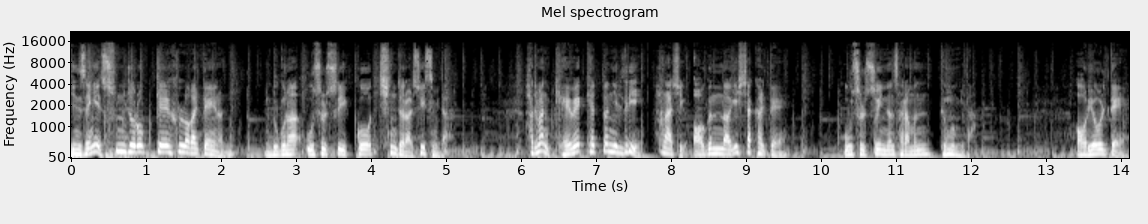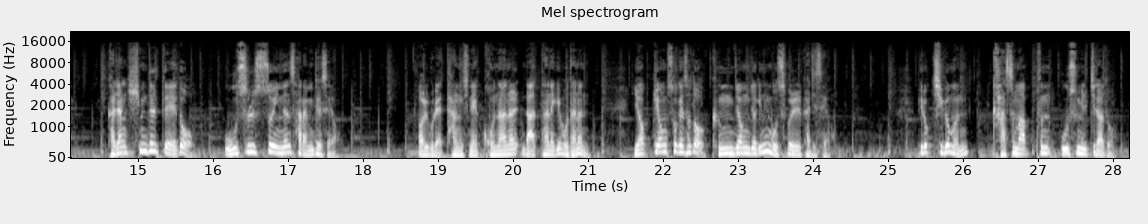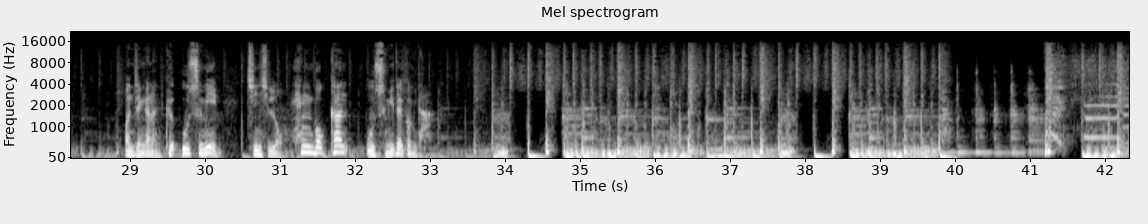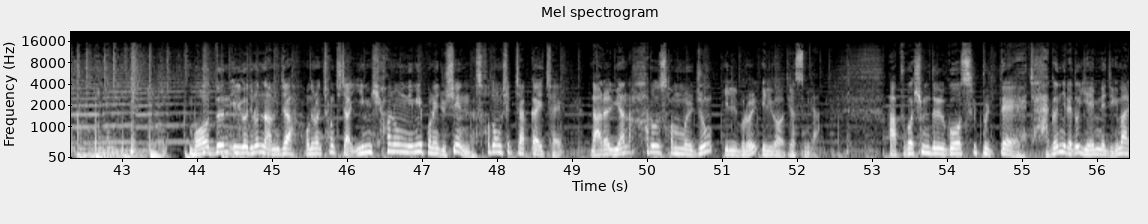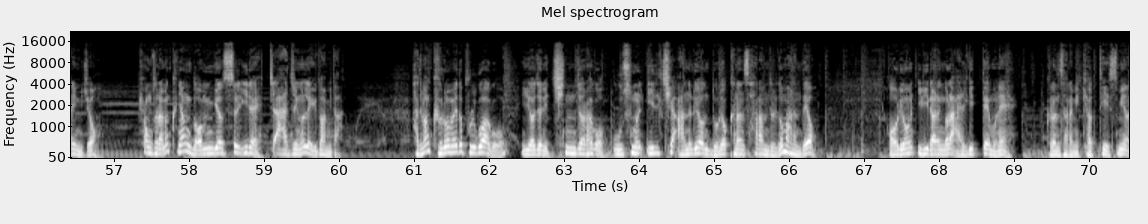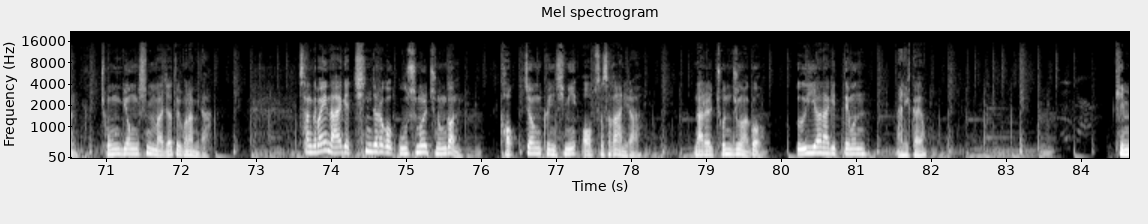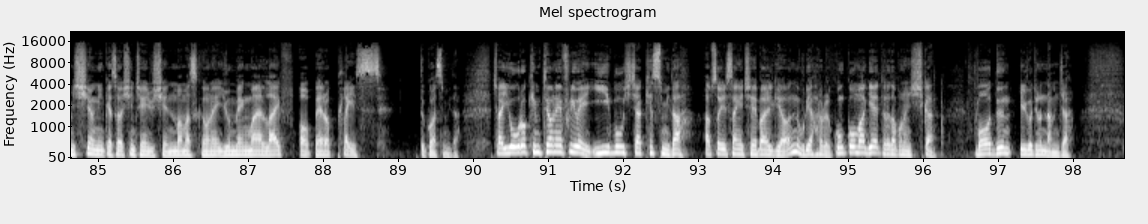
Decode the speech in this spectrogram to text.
인생이 순조롭게 흘러갈 때에는 누구나 웃을 수 있고 친절할 수 있습니다. 하지만 계획했던 일들이 하나씩 어긋나기 시작할 때 웃을 수 있는 사람은 드뭅니다. 어려울 때, 가장 힘들 때에도 웃을 수 있는 사람이 되세요. 얼굴에 당신의 고난을 나타내기보다는 역경 속에서도 긍정적인 모습을 가지세요. 비록 지금은 가슴 아픈 웃음일지라도 언젠가는 그 웃음이 진실로 행복한 웃음이 될 겁니다. 뭐든 읽어주는 남자. 오늘은 청취자 임현웅 님이 보내주신 서동식 작가의 책, 나를 위한 하루 선물 중 일부를 읽어드렸습니다. 아프고 힘들고 슬플 때 작은 일에도 예민해지기 마련이죠. 평소라면 그냥 넘겼을 일에 짜증을 내기도 합니다. 하지만 그럼에도 불구하고 여전히 친절하고 웃음을 잃지 않으려 노력하는 사람들도 많은데요. 어려운 일이라는 걸 알기 때문에 그런 사람이 곁에 있으면 존경심마저 들곤 합니다. 상대방이 나에게 친절하고 웃음을 주는 건 걱정 근심이 없어서가 아니라 나를 존중하고 의연하기 때문 아닐까요? 김시영님께서 신청해 주신 마마스건의 You Make My Life a Better Place 듣고 왔습니다. 자, 이 곡으로 김태현의 프리웨이 2부 시작했습니다. 앞서 일상의 재발견, 우리 하루를 꼼꼼하게 들여다보는 시간, 뭐든 읽어주는 남자.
